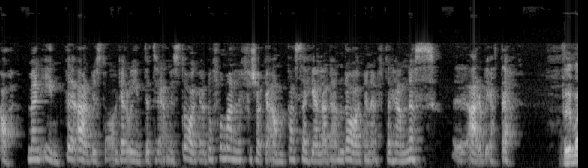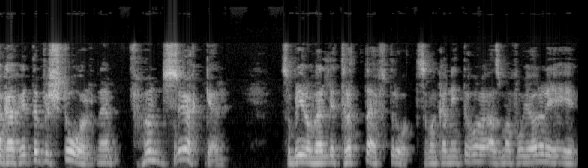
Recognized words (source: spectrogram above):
ja, men inte arbetsdagar och inte träningsdagar. Då får man försöka anpassa hela den dagen efter hennes eh, arbete. För man kanske inte förstår, när en hund söker så blir de väldigt trötta efteråt. Så man kan inte, alltså man får göra det i,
